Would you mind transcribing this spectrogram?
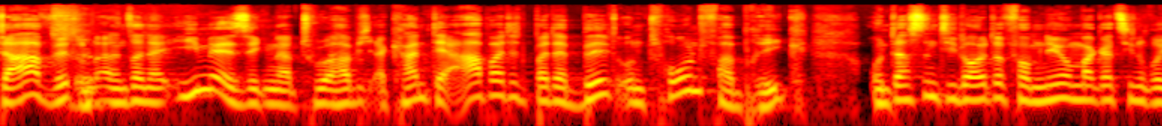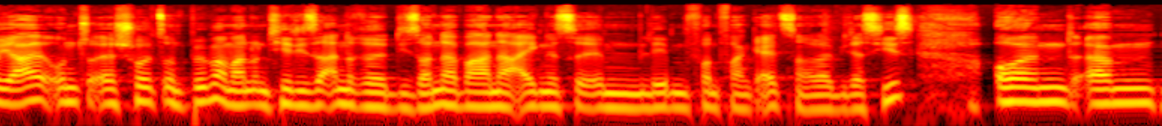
David. Und an seiner E-Mail-Signatur habe ich erkannt, der arbeitet bei der Bild- und Tonfabrik. Und das sind die Leute vom Neo-Magazin Royal und äh, Schulz und Böhmermann und hier diese andere, die sonderbaren Ereignisse im Leben von Frank Elzner oder wie das hieß. Und ähm,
